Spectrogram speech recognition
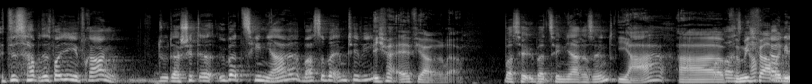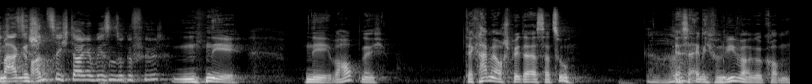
Das, hab, das wollte ich nicht fragen. Du, da steht äh, über zehn Jahre, warst du bei MTV? Ich war elf Jahre da. was ja über zehn Jahre sind. Ja, äh, Als für mich Kafka war aber die magische. 20 da gewesen, so gefühlt? Nee, nee, überhaupt nicht. Der kam ja auch später erst dazu. Der ist ja eigentlich von Viva gekommen.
